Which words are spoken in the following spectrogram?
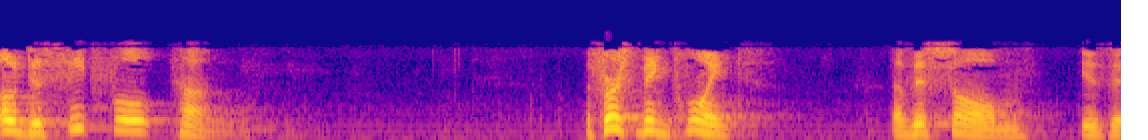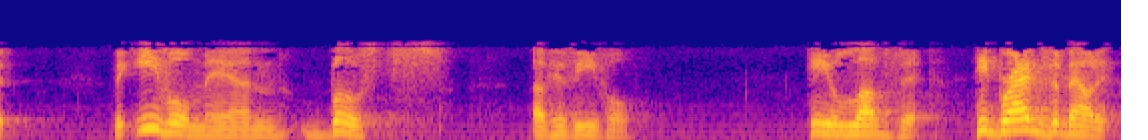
O deceitful tongue. The first big point of this psalm is that the evil man boasts of his evil. He loves it. He brags about it.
